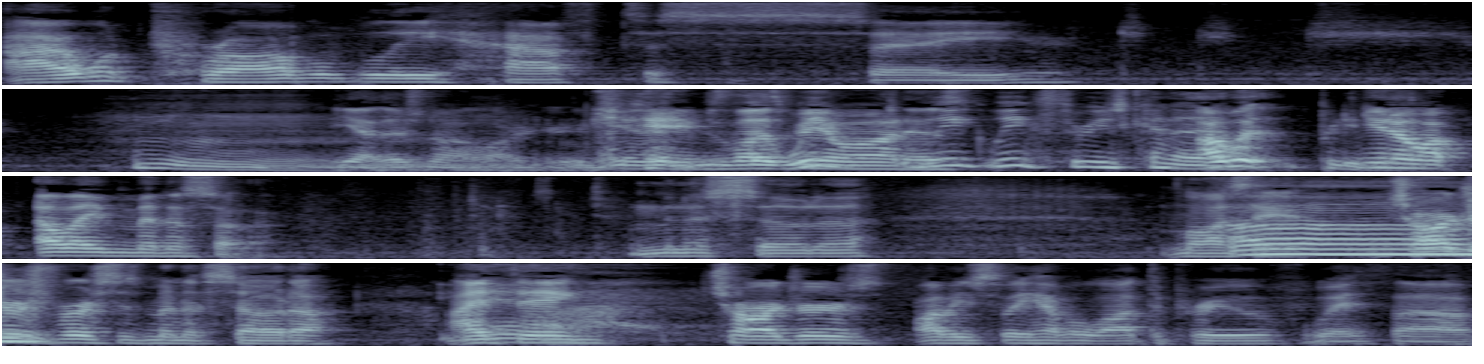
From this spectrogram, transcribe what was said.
I would probably have to say, Hmm. yeah, there's not a lot of good games. Let's be week- honest. Week week three's kind of I would, pretty. you know what, L.A. Minnesota. Minnesota. Los Um, Angeles Chargers versus Minnesota. I think Chargers obviously have a lot to prove with uh,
